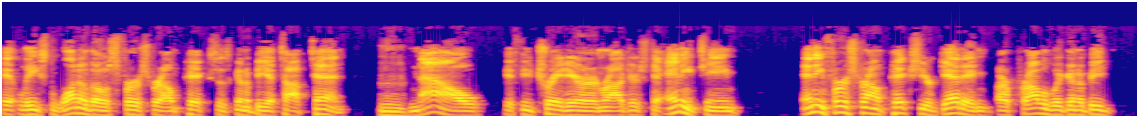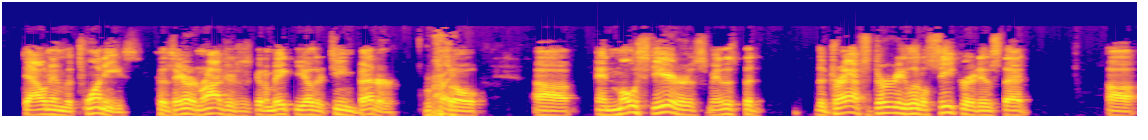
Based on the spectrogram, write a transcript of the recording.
at least one of those first round picks is going to be a top 10. Mm. Now, if you trade Aaron Rodgers to any team, any first round picks you're getting are probably going to be down in the 20s because Aaron Rodgers is going to make the other team better. Right. So, uh, and most years, I mean, this, the, the draft's dirty little secret is that, uh,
